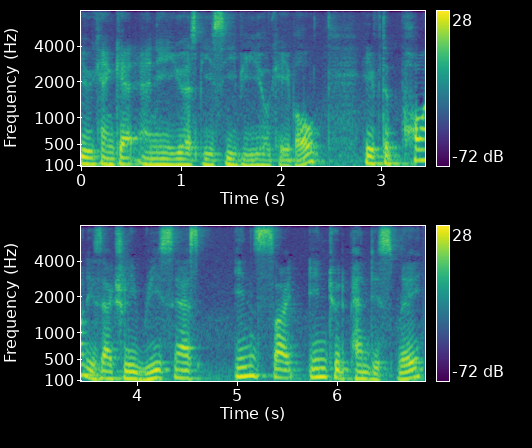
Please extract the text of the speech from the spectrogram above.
you can get any USB-C video cable. If the port is actually recessed inside into the pen display,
